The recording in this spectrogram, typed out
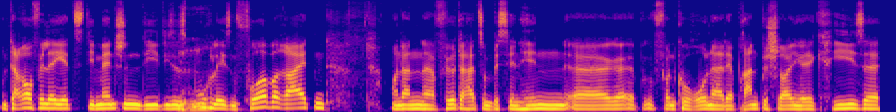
Und darauf will er jetzt die Menschen, die dieses mhm. Buch lesen, vorbereiten. Und dann äh, führt er halt so ein bisschen hin äh, von Corona, der Brandbeschleuniger der Krise,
